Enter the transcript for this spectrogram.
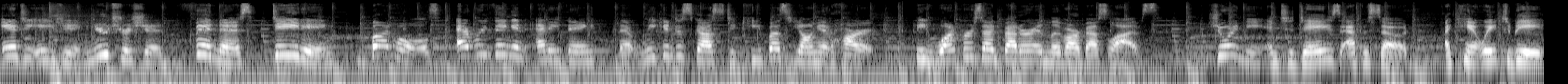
anti aging, nutrition, fitness, dating, buttholes, everything and anything that we can discuss to keep us young at heart, be 1% better, and live our best lives. Join me in today's episode. I can't wait to be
